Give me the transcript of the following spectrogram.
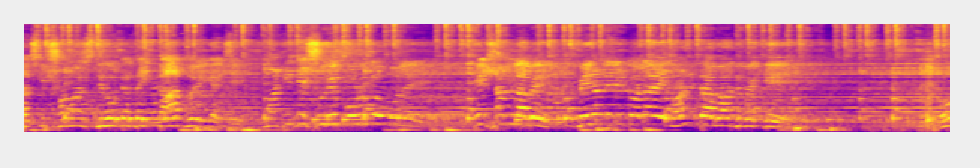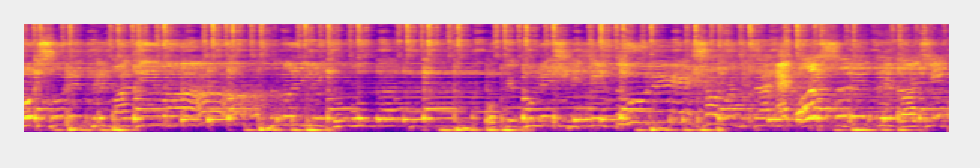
আজকে সমাজ দেহটা তাই কাত হয়ে গেছে। মাটিতে শুয়ে পড়ল বলে কে সামলাবে? বেড়ালের গলায় ঘণ্টা বাঁধবে কে? ওর সুরেতে বাজিমা, নইলে কুপকাত বাজি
